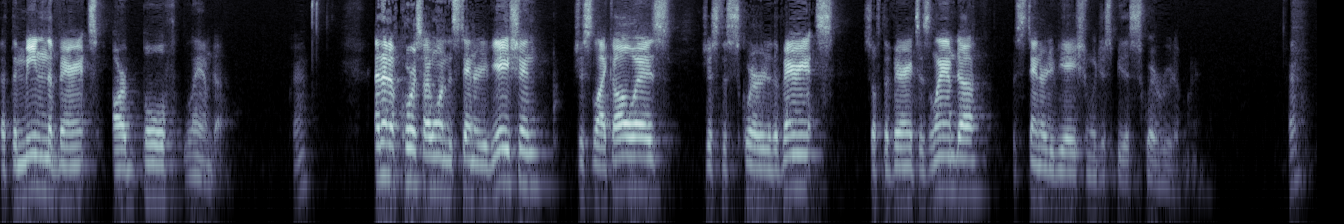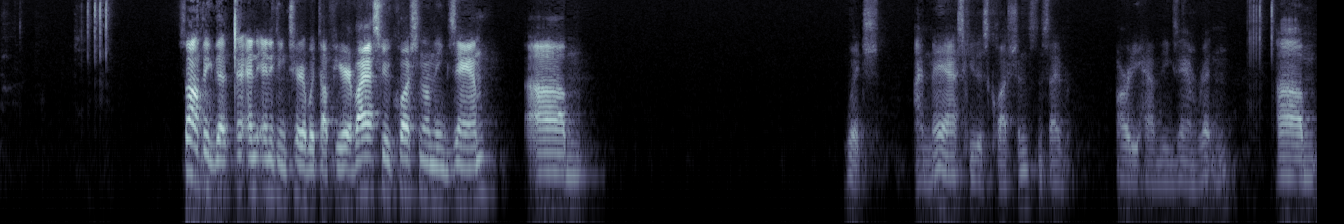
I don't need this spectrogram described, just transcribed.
that the mean and the variance are both lambda, okay? And then of course I wanted the standard deviation, just like always, just the square root of the variance. So if the variance is lambda, the standard deviation would just be the square root of lambda? So I don't think that anything terribly tough here. If I ask you a question on the exam, um, which I may ask you this question since I already have the exam written. Um,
